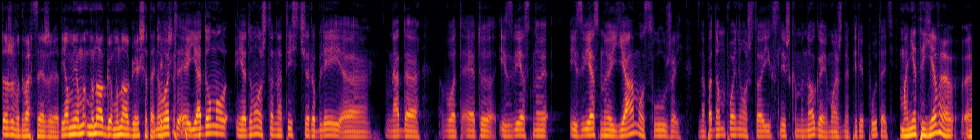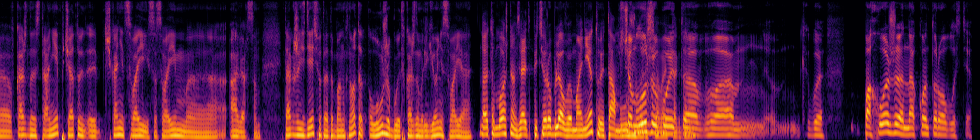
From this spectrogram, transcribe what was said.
Тоже во дворце живет. Я, у меня много-много еще таких. Ну вот э, я думал, я думал, что на тысячу рублей э, надо вот эту известную известную яму с лужей, но потом понял, что их слишком много и можно перепутать. Монеты евро э, в каждой стране печатают, э, чеканят свои, со своим э, аверсом. Также и здесь вот эта банкнота, лужа будет в каждом регионе своя. Но это можно взять пятирублевую монету и там Причем лужу лужа будет тогда. э, в, м, как бы похоже на контур области.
